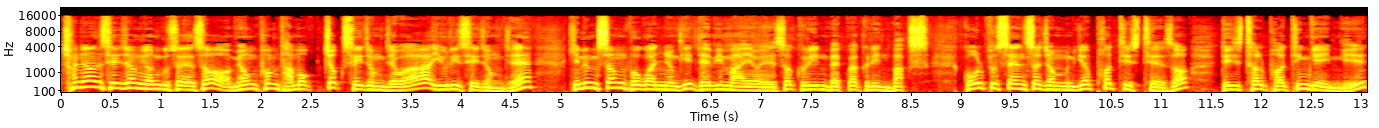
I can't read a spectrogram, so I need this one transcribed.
천연세정연구소에서 명품 다목적 세정제와 유리세정제, 기능성 보관용기 데비마이어에서 그린백과 그린박스, 골프 센서 전문기업 퍼티스트에서 디지털 퍼팅 게임기,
